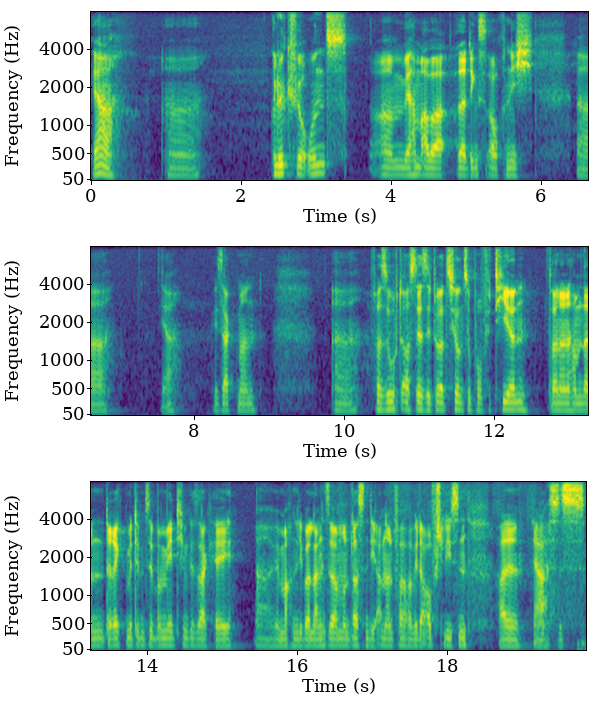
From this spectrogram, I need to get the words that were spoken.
ja, äh, Glück für uns. Ähm, wir haben aber allerdings auch nicht, äh, ja, wie sagt man, äh, versucht aus der Situation zu profitieren, sondern haben dann direkt mit dem Silbermädchen gesagt, hey, äh, wir machen lieber langsam und lassen die anderen Fahrer wieder aufschließen, weil ja, es ist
